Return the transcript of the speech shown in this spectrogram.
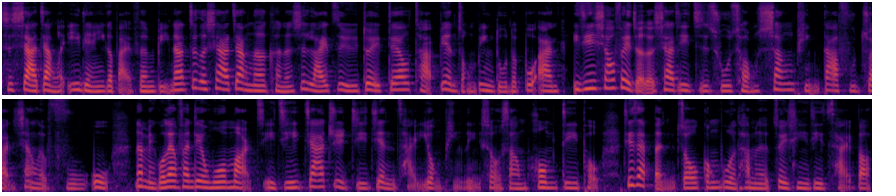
是下降了一点一个百分比。那这个下降呢，可能是来自于对 Delta 变种病毒的不安，以及消费者的夏季支出从商品大幅转向了服务。那美国量贩店 Walmart 以及家具及建材用品零售商 Home Depot，皆在本周公布了他们的最新一季财报。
